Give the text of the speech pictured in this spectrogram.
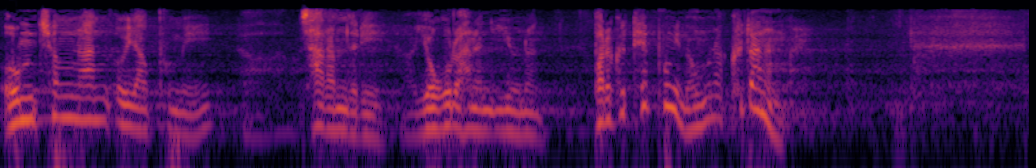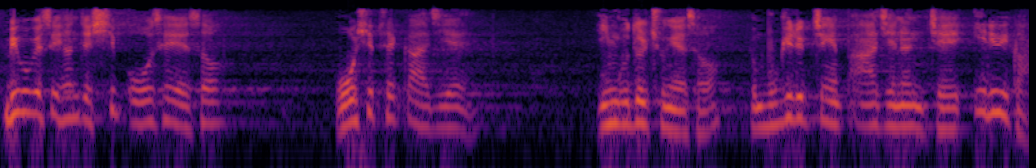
엄청난 의약품이 어, 사람들이 요구를 하는 이유는 바로 그 태풍이 너무나 크다는 거예요. 미국에서 현재 15세에서 50세까지의 인구들 중에서 그 무기력증에 빠지는 제 1위가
